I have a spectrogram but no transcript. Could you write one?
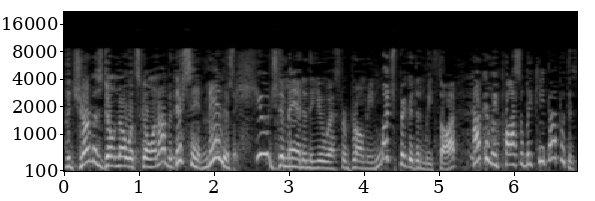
the Germans don't know what's going on, but they're saying, man, there's a huge demand in the U.S. for bromine, much bigger than we thought. How can we possibly keep up with this?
